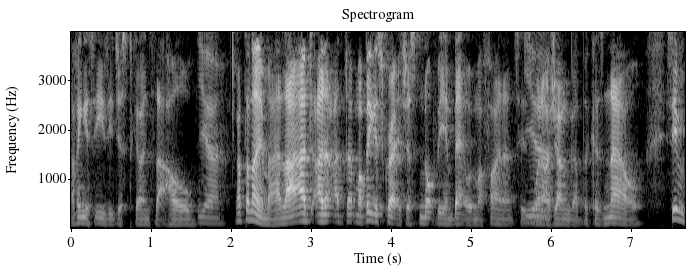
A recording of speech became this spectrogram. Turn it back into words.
I think it's easy just to go into that whole. yeah. I don't know, man. Like, I, I, I- my biggest regret is just not being better with my finances when I was younger. Because now it's even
